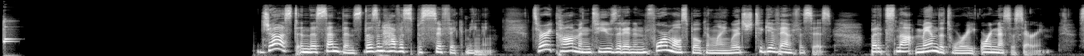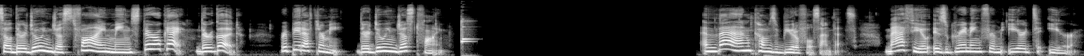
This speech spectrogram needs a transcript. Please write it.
Just in this sentence doesn't have a specific meaning. It's very common to use it in informal spoken language to give emphasis, but it's not mandatory or necessary. So they're doing just fine means they're okay, they're good. Repeat after me they're doing just fine. And then comes a beautiful sentence Matthew is grinning from ear to ear.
